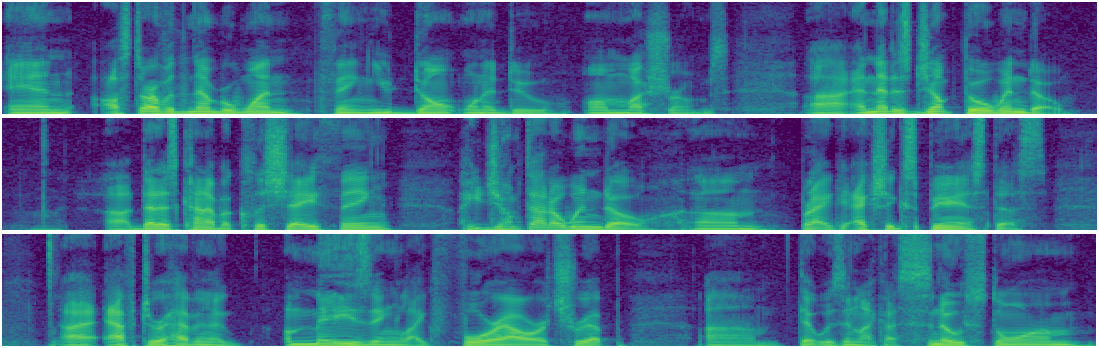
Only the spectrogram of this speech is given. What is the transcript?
and i'll start with the number one thing you don't want to do on mushrooms uh, and that is jump through a window. Uh, that is kind of a cliche thing he jumped out a window. Um, but I actually experienced this uh, after having an amazing like four hour trip um, that was in like a snowstorm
